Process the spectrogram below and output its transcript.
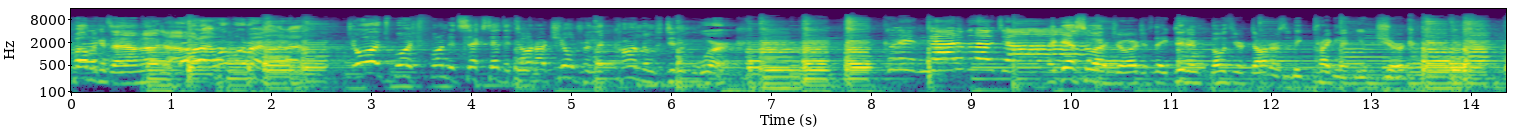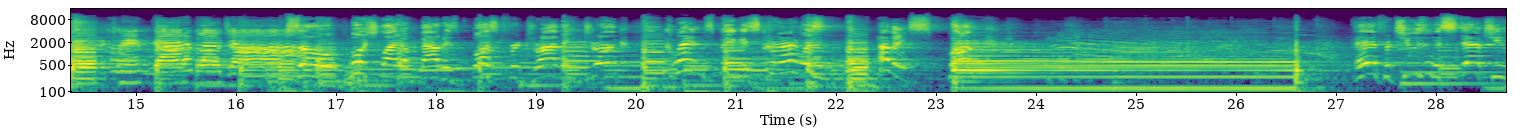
See, that was for Republicans. Uh, All right, what- what- what- uh, George Bush funded sex ed that taught our children that condoms didn't work. Clinton got a blowjob. And guess what, George? If they didn't, both your daughters would be pregnant, you jerk. Clinton got a blowjob. So Bush lied about his bust for driving drunk. Clinton's biggest crime was having spunk. Choosing a statue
